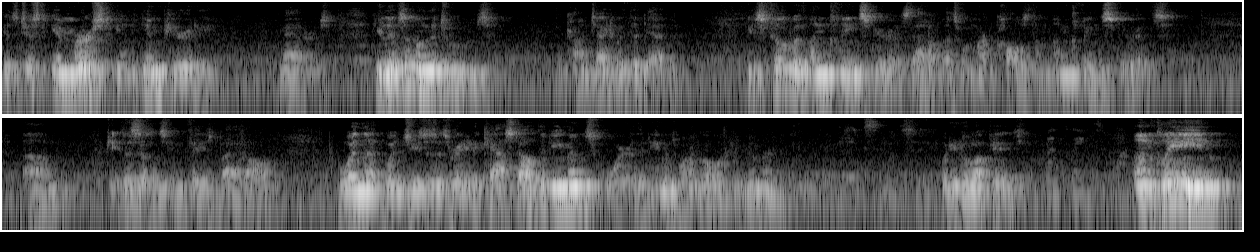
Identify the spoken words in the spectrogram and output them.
It's just immersed in impurity matters. He lives among the tombs, in contact with the dead. He's filled with unclean spirits. That, that's what Mark calls them, unclean spirits. Um, Jesus doesn't seem fazed by it all. When, the, when Jesus is ready to cast out the demons, where do the demons want to go? Remember? What do you know about pigs? Unclean. Unclean.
